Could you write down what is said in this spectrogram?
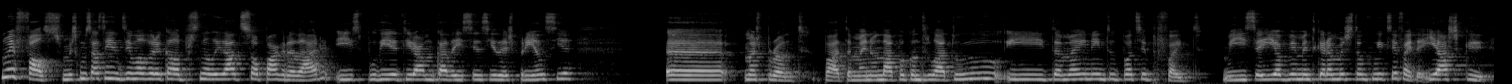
não é falsos, mas começassem a desenvolver aquela personalidade só para agradar e isso podia tirar um bocado a essência da experiência. Uh, mas pronto, pá, também não dá para controlar tudo e também nem tudo pode ser perfeito. E isso aí, obviamente, que era uma gestão que tinha que ser feita. E acho que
